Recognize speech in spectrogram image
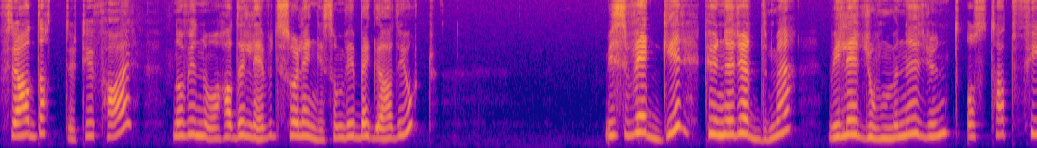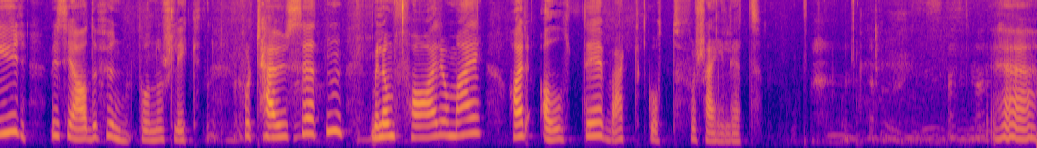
fra datter til far når vi nå hadde levd så lenge som vi begge hadde gjort. Hvis vegger kunne rødme, ville rommene rundt oss tatt fyr hvis jeg hadde funnet på noe slikt. For tausheten mellom far og meg har alltid vært godt forseglet. Eh,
